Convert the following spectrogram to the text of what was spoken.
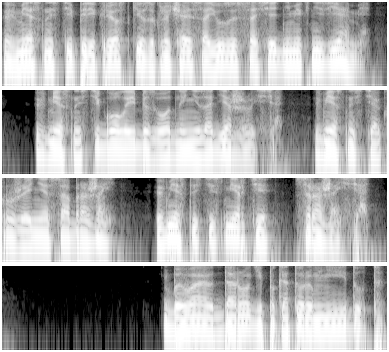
В местности перекрестки заключай союзы с соседними князьями. В местности голой и безводной не задерживайся. В местности окружения соображай. В местности смерти сражайся. Бывают дороги, по которым не идут.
